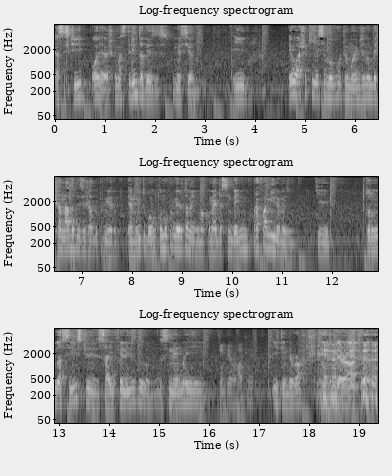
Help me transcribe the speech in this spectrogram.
Assisti, olha, acho que umas 30 vezes nesse ano. E eu acho que esse novo Jumanji não deixa nada a desejar do primeiro. É muito bom, como o primeiro também. Uma comédia assim, bem pra família mesmo. Que todo mundo assiste, sai feliz do, do cinema e, Tem The Rock, né? e tem The Rock. The Rock. né?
